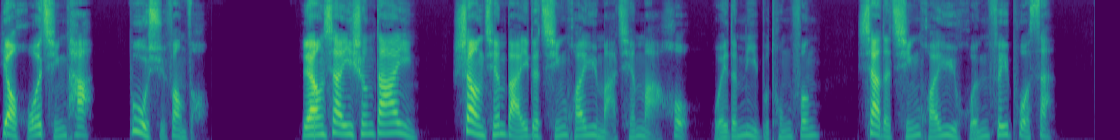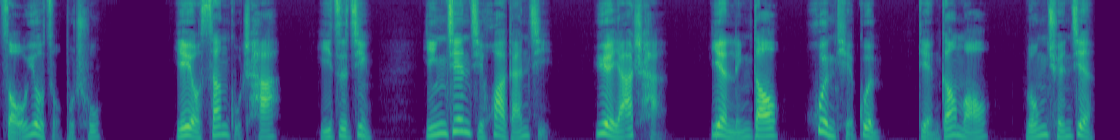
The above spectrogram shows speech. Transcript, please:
要活擒他，不许放走。两下一声答应，上前把一个秦怀玉马前马后围得密不通风，吓得秦怀玉魂飞魄散，走又走不出。也有三股叉，一字镜。银尖戟、画杆戟、月牙铲、雁翎刀、混铁棍、点钢矛、龙泉剑、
